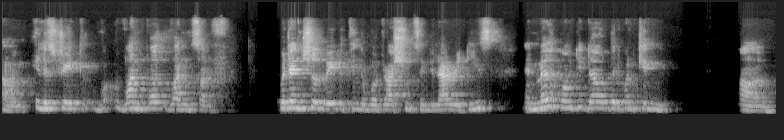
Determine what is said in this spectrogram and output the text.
um, illustrate one one sort of potential way to think about rational singularities. And Mel pointed out that one can um,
